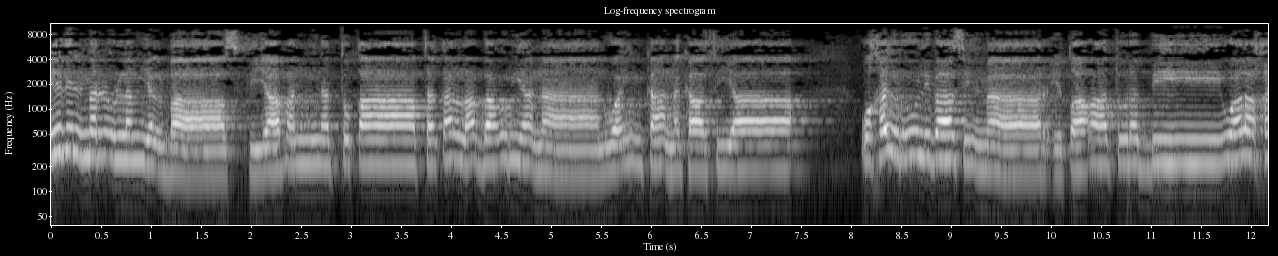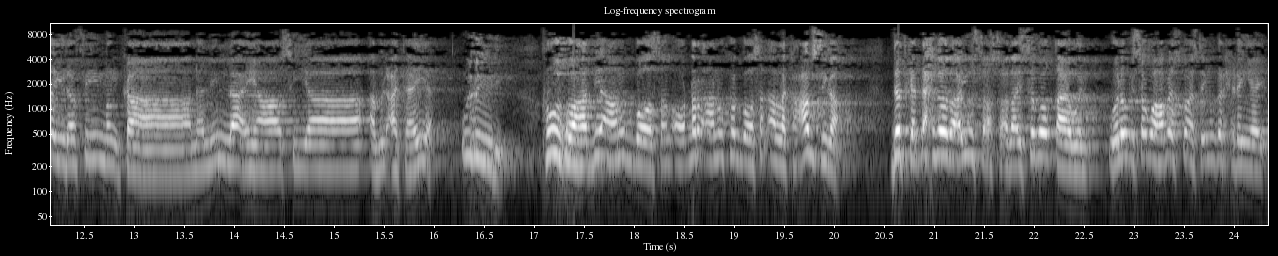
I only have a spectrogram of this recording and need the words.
Id ilmaru lam yalbas hiyaaban min atuqaa taqallaba curyanan wain kana kaasiya wakhayru libaasi lmari طaacatu rabbihi walaa khayra fi man kana lilahi caasiya abulcataahiya wuxuu yidhi ruuxu haddii aanu goosan oo dhar aanu ka goosan alla kacabsiga dadka dhexdooda ayuu socsocdaa isagoo qaawan walow isagoo haba isku haysta inuu dhar xidhan yahay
